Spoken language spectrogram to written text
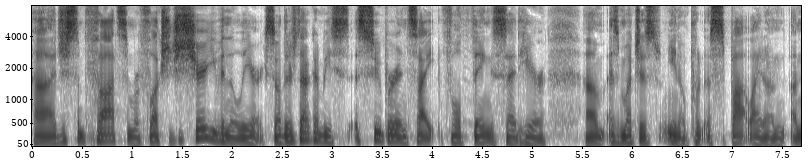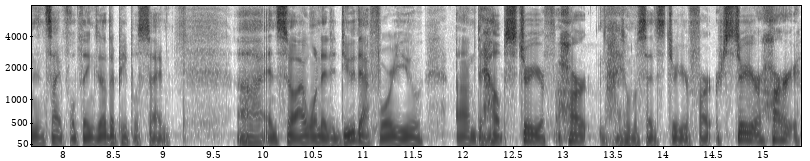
uh, just some thoughts, some reflections, just share even the lyrics. So there's not going to be super insightful things said here, um, as much as you know putting a spotlight on on insightful things other people say. Uh, and so I wanted to do that for you um, to help stir your heart. I almost said stir your fart, stir your heart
